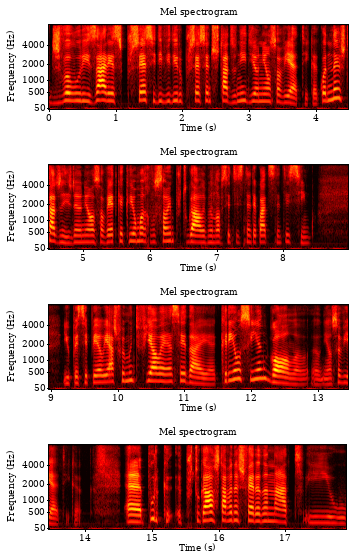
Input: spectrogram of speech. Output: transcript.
desvalorizar esse processo e dividir o processo entre os Estados Unidos e a União Soviética. Quando nem os Estados Unidos nem a União Soviética criou uma revolução em Portugal em 1974-75 e o PCP, aliás, foi muito fiel a essa ideia. Queriam sim Angola, a União Soviética, uh, porque Portugal estava na esfera da NATO e o,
